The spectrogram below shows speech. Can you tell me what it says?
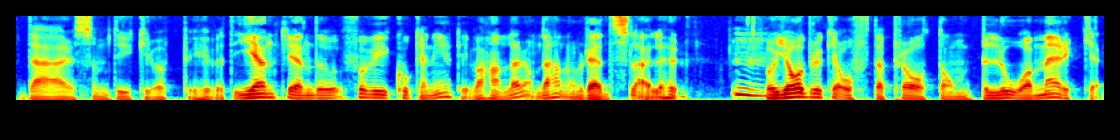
där som dyker upp i huvudet. Egentligen då får vi koka ner till vad handlar det om? Det handlar om rädsla, eller hur? Mm. Och jag brukar ofta prata om blåmärken.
